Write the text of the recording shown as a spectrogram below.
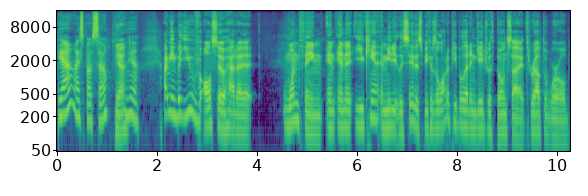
"Yeah, I suppose so." Yeah. Yeah. I mean, but you've also had a one thing, and and it, you can't immediately say this because a lot of people that engage with bonsai throughout the world,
